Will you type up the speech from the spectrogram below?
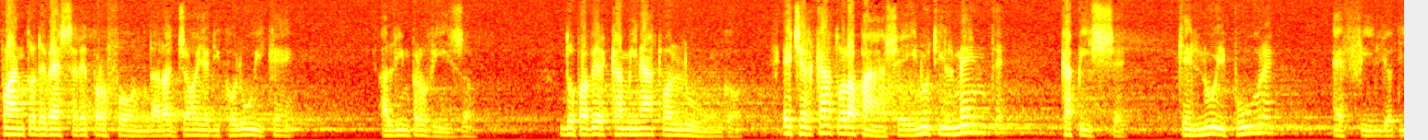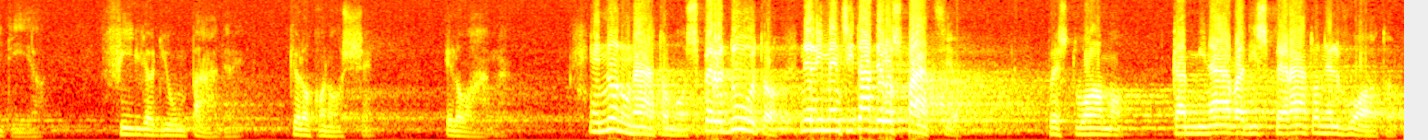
quanto deve essere profonda la gioia di colui che, all'improvviso, dopo aver camminato a lungo e cercato la pace inutilmente, capisce che lui pure è figlio di Dio, figlio di un padre che lo conosce e lo ama. E non un atomo sperduto nell'immensità dello spazio. Quest'uomo camminava disperato nel vuoto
